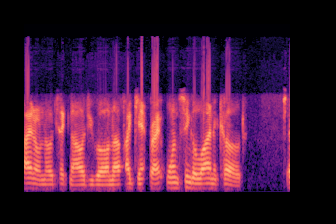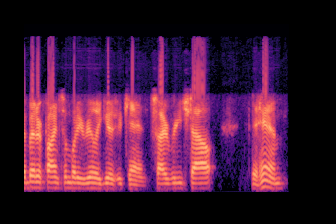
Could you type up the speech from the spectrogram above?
I don't know technology well enough. I can't write one single line of code, so I better find somebody really good who can." So I reached out to him,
